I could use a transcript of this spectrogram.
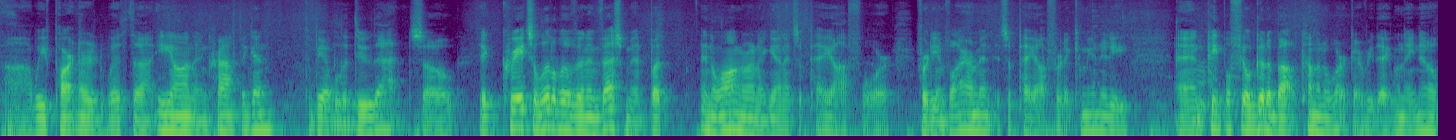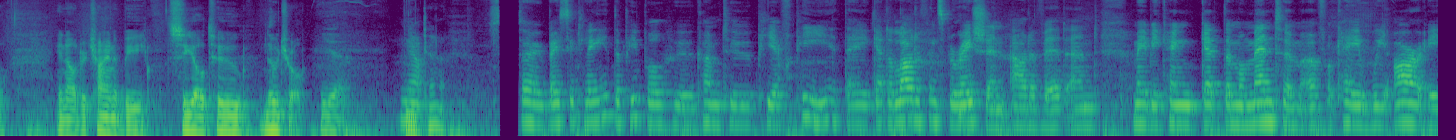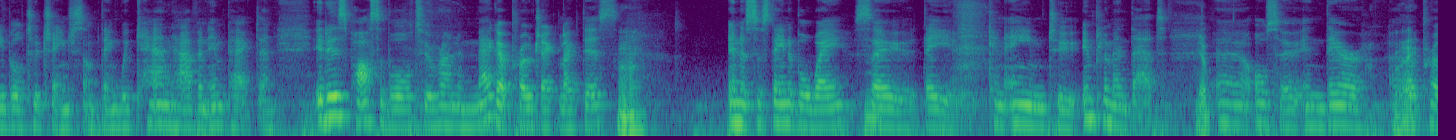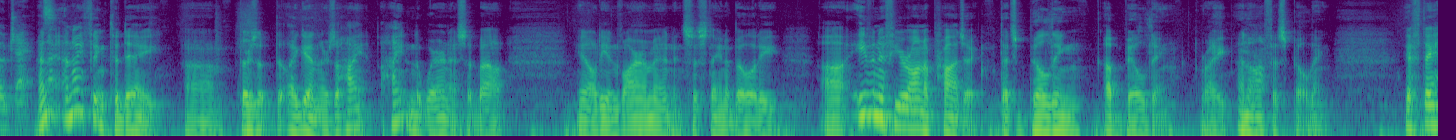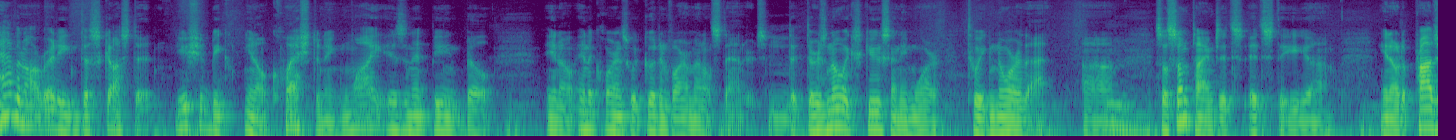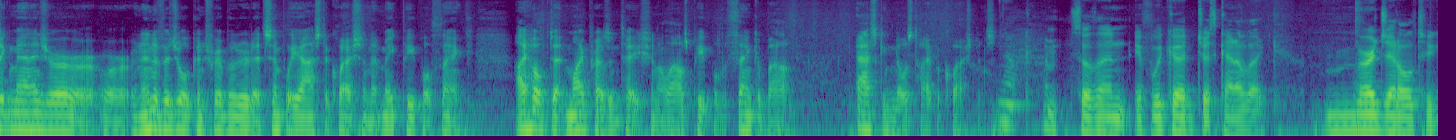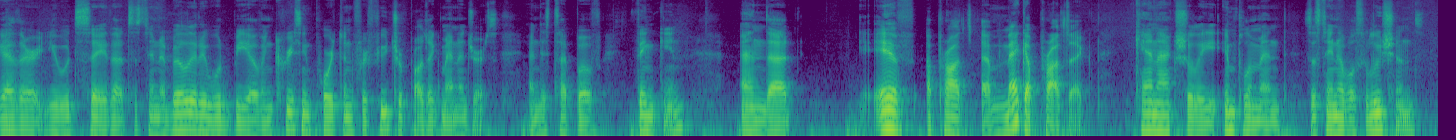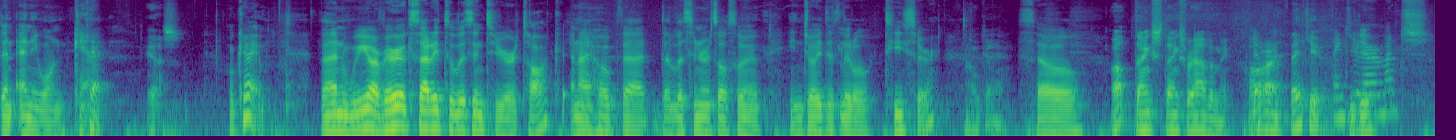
Uh, we've partnered with uh, E.ON and Kraftringen to be able to do that. So it creates a little bit of an investment, but in the long run, again, it's a payoff for, for the environment, it's a payoff for the community, and people feel good about coming to work every day when they know, you know, they're trying to be CO2 neutral. Yeah. Yeah. Okay. So basically, the people who come to PFP, they get a lot of inspiration out of it and maybe can get the momentum of, okay, we are able to change something, we can have an impact. And it is possible to run a mega project like this mm-hmm. In a sustainable way. So they can aim to implement that Yep. uh, also in their uh, Right. projects. And I, and I think today um, there's a again there's a high, heightened awareness about you know the environment and sustainability. Uh, even if you're on a project that's building a building, right, an office building, if they haven't already discussed it, you should be you know questioning why isn't it being built, you know, in accordance with good environmental standards. Mm. Th- There's no excuse anymore to ignore that. Um, So sometimes it's it's the uh, you know the project manager or, or an individual contributor that simply asked a question that make people think. I hope that my presentation allows people to think about asking those type of questions. no. Um, So then, if we could just kind of like merge it all together, you would say that sustainability would be of increasing importance for future project managers and this type of thinking, and that if a pro- a mega project can actually implement sustainable solutions, then anyone can. Can. Yes. Okay. Then we are very excited to listen to your talk, and I hope that the listeners also enjoyed this little teaser. Okay. So Well, thanks. Thanks for having me. All right. Thank you. Thank you Thank you. very much.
